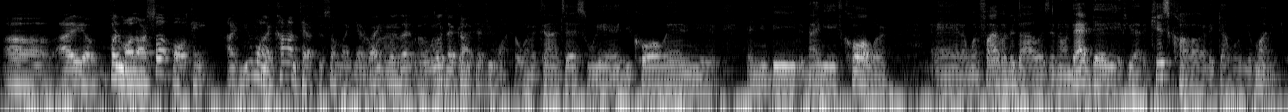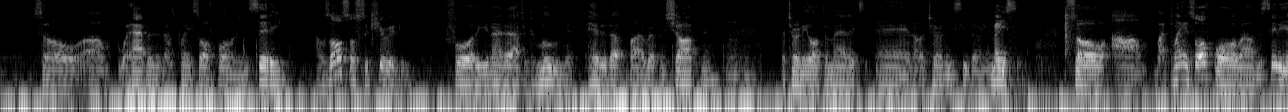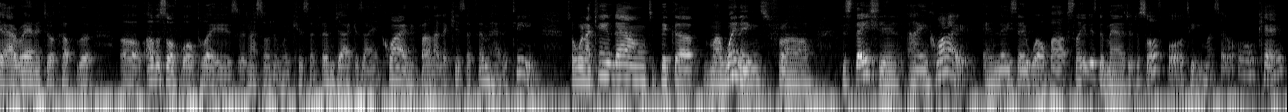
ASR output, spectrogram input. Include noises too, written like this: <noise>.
uh, I uh, put him on our softball team. I, you won a contest or something like that, right? was that, what was that contest you won? I won a contest where you call in you, and you be the 98th caller, and I won $500. And on that day, if you had a KISS card, it doubled your money. So um, what happened is I was playing softball in the city, I was also security for the United African Movement, headed up by Reverend Sharpton, mm-hmm. Attorney Arthur Maddox, and Attorney C. Vernon Mason. So um, by playing softball around the city, I ran into a couple of uh, other softball players, and I saw them with Kiss FM jackets. I inquired and found out that Kiss FM had a team. So when I came down to pick up my winnings from the station, I inquired, and they said, "Well, Bob Slade is the manager of the softball team." I said, "Oh, okay."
